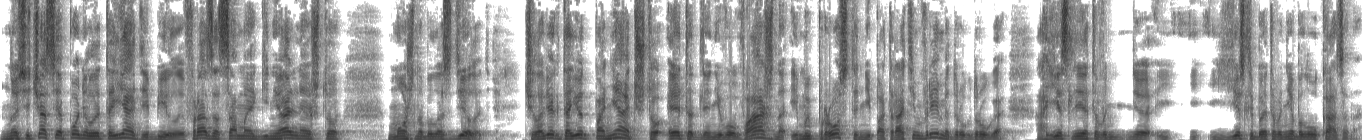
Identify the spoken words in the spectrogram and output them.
Но сейчас я понял, это я дебил. И фраза самая гениальная, что можно было сделать. Человек дает понять, что это для него важно, и мы просто не потратим время друг друга. А если, этого, э, если бы этого не было указано?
